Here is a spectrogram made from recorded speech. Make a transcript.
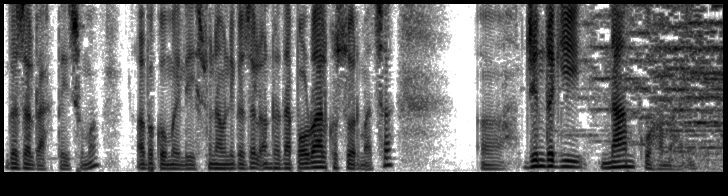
गजल राख्दैछु म। अबको मैले सुनाउने गजल अनुराधा पौडवालको स्वरमा छ जिन्दगी नामको हमारी।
